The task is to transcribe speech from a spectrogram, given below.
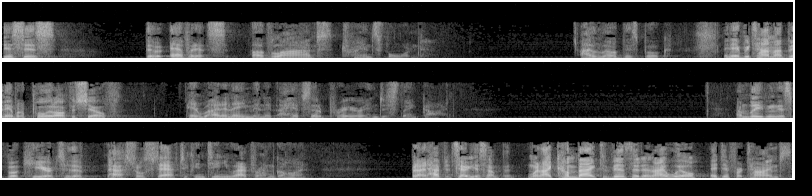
This is the evidence of lives transformed. I love this book. And every time I've been able to pull it off the shelf and write a name in it, I have said a prayer and just thank God. I'm leaving this book here to the pastoral staff to continue after I'm gone. But I'd have to tell you something. When I come back to visit, and I will at different times,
